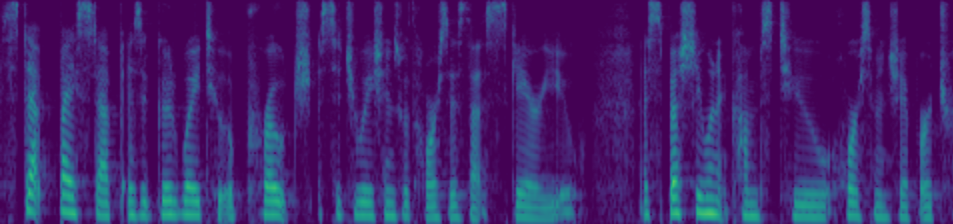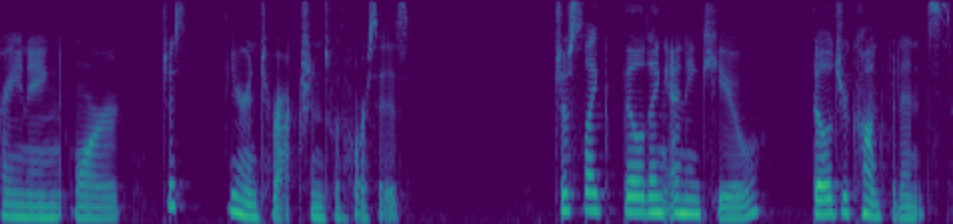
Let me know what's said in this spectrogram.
Step by step is a good way to approach situations with horses that scare you, especially when it comes to horsemanship or training or just your interactions with horses. Just like building any cue, build your confidence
